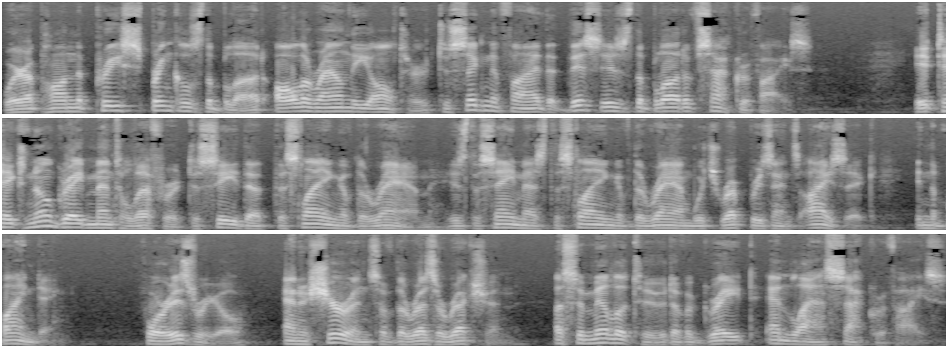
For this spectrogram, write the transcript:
whereupon the priest sprinkles the blood all around the altar to signify that this is the blood of sacrifice. It takes no great mental effort to see that the slaying of the ram is the same as the slaying of the ram which represents Isaac in the binding. For Israel, an assurance of the resurrection, a similitude of a great and last sacrifice.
